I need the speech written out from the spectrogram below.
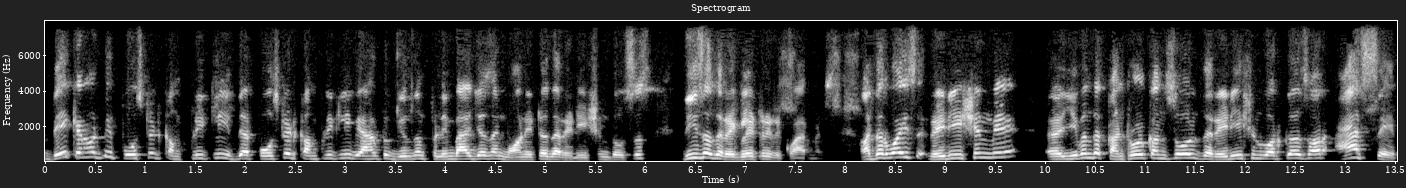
they cannot be posted completely. If they're posted completely, we have to give them film badges and monitor the radiation doses. These are the regulatory requirements. Otherwise, radiation may, uh, even the control console, the radiation workers are as safe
